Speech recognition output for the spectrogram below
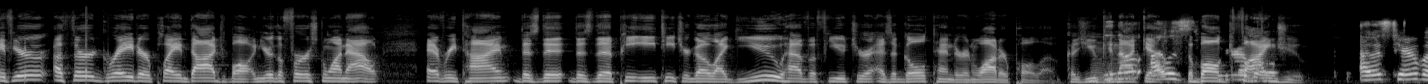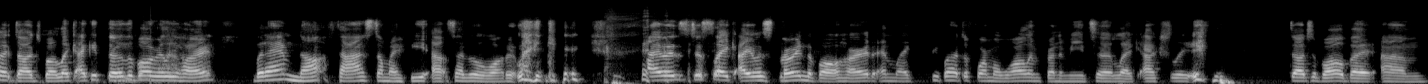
if you're a third grader playing dodgeball and you're the first one out every time, does the does the PE teacher go like you have a future as a goaltender in water polo because you, mm-hmm. you cannot know, get the ball terrible. find you. I was terrible at dodgeball. Like I could throw the ball really mm-hmm. hard, but I am not fast on my feet outside of the water. Like I was just like I was throwing the ball hard and like people had to form a wall in front of me to like actually dodge a ball. But um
